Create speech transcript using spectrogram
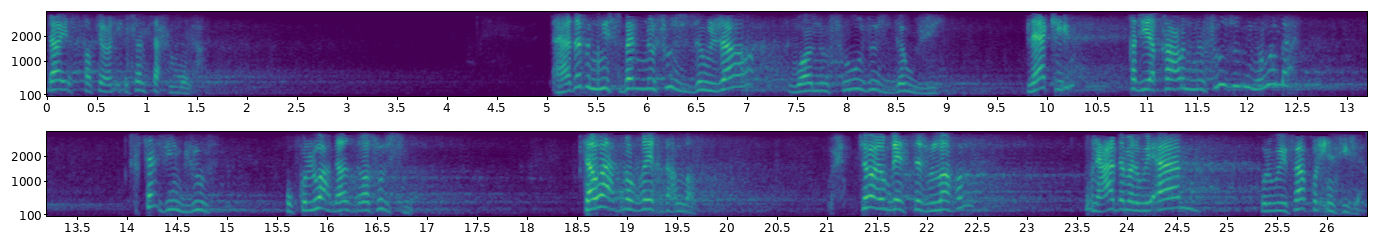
لا يستطيع الإنسان تحملها. هذا بالنسبة لنشوز الزوجة ونشوز الزوج. لكن قد يقع النشوز منهما. معا مختلفين بجوز. وكل واحد هز رسول اسمه. حتى واحد ما بغى يخدع الله. وحتى واحد ما بغى يستجب الآخر وانعدم الوئام والوفاق والانسجام.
